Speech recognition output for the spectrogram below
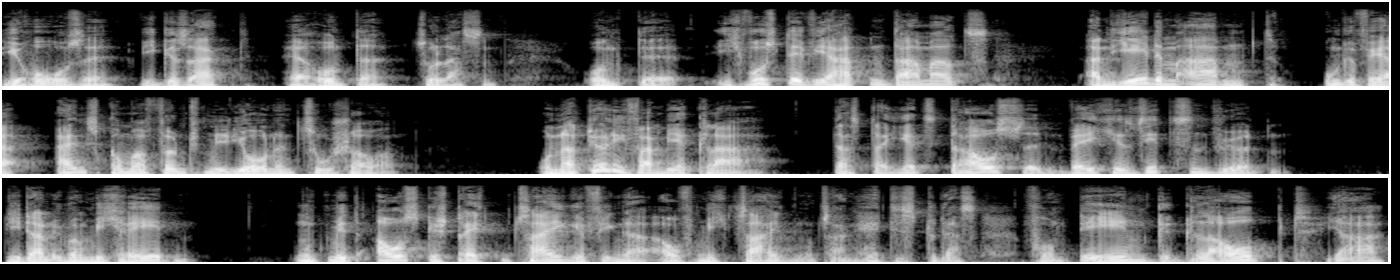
die Hose, wie gesagt, herunterzulassen. Und äh, ich wusste, wir hatten damals an jedem Abend ungefähr 1,5 Millionen Zuschauer. Und natürlich war mir klar, dass da jetzt draußen welche sitzen würden, die dann über mich reden und mit ausgestrecktem Zeigefinger auf mich zeigen und sagen, hättest du das von dem geglaubt? Ja,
